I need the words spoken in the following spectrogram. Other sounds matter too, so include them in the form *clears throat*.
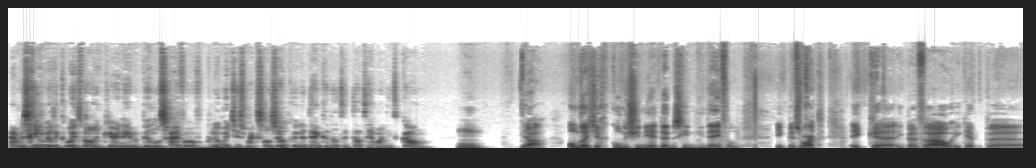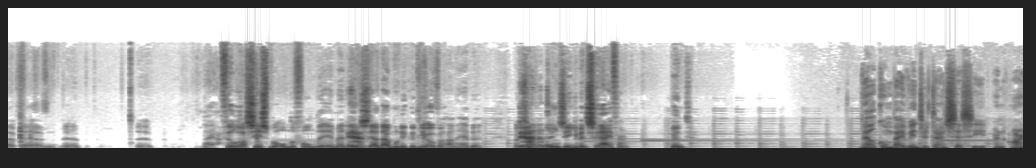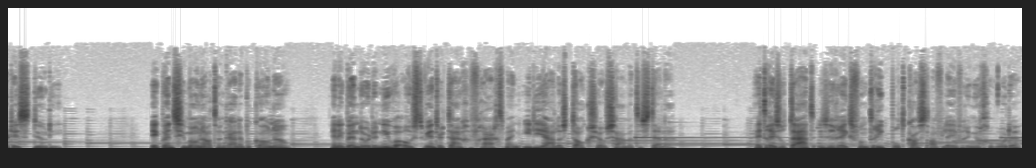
ja, misschien wil ik ooit wel een keer een hele bundel schrijven over bloemetjes, maar ik zal zo kunnen denken dat ik dat helemaal niet kan. Mm, ja, omdat je geconditioneerd bent, misschien het idee van: ik ben zwart, ik, uh, ik ben vrouw, ik heb uh, uh, nou ja, veel racisme ondervonden in mijn leven. Ja. Ja, daar moet ik het niet over gaan hebben. Maar het ja, is onzin, je bent schrijver. Punt. Welkom bij Wintertuinsessie An Artist's Duty. Ik ben Simone Atangana Bekono en ik ben door de Nieuwe Oost-Wintertuin gevraagd mijn ideale talkshow samen te stellen. Het resultaat is een reeks van drie podcastafleveringen geworden,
